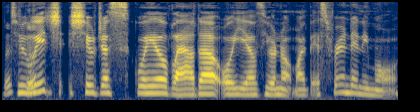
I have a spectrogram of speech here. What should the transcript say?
That's to good. which she'll just squeal louder or yells, You're not my best friend anymore.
